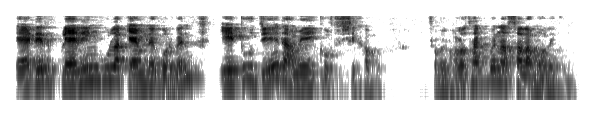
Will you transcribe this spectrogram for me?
অ্যাডের প্ল্যানিংগুলো কেমনে করবেন এ টু জেড আমি এই কোর্স শেখাবো সবাই ভালো থাকবেন। আসসালামু আলাইকুম।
